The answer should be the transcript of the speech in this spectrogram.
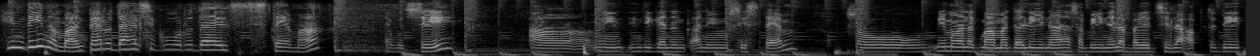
Hindi naman, pero dahil siguro dahil sistema, I would say, hin- hindi ganun ano yung system. So, may mga nagmamadali na sasabihin nila bayad sila up to date,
